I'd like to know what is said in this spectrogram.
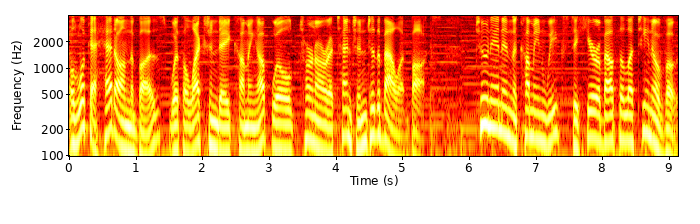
A look ahead on the buzz, with Election Day coming up, we'll turn our attention to the ballot box. Tune in in the coming weeks to hear about the Latino vote,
